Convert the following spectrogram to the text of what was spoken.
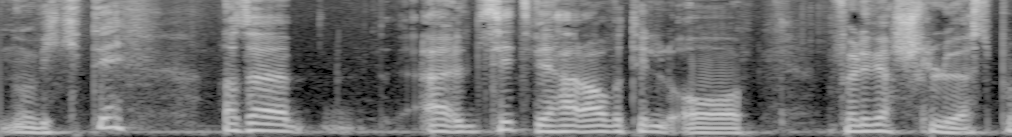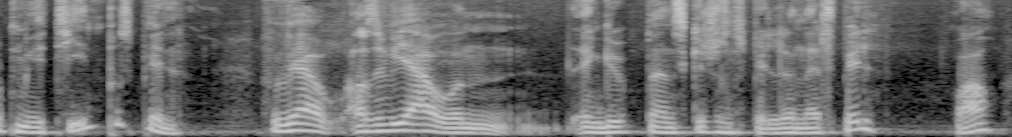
noe viktig. Altså, sitter vi her av og til og føler vi har sløst bort mye tid på spill? For vi er, altså, vi er jo en, en gruppe mennesker som spiller en del spill. Wow.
